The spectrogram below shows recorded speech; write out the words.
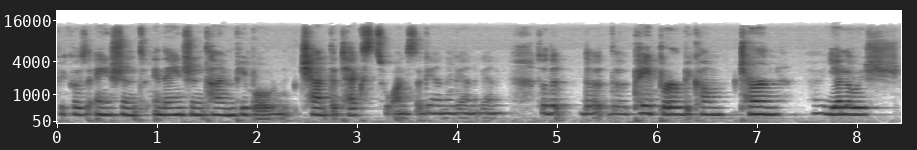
because ancient in the ancient time people chant the texts once again, again, again, so that the the paper become turn uh, yellowish,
